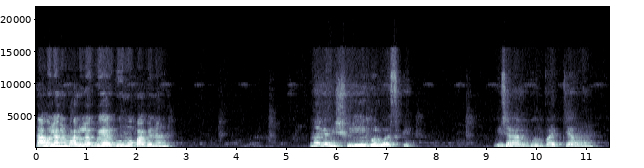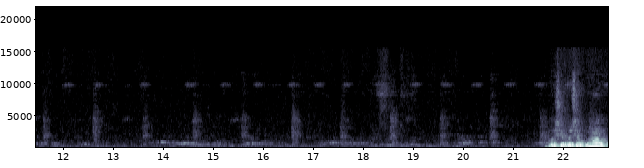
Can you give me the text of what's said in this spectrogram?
তাহলে আমার ভালো লাগবে আর ঘুমও পাবে না। নাহলে আমি শুয়েই পড়ব আজকে। বিশাল ঘুম পাচ্ছে আমার বসে বসে ঘুমাবো।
